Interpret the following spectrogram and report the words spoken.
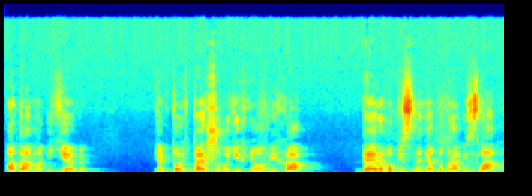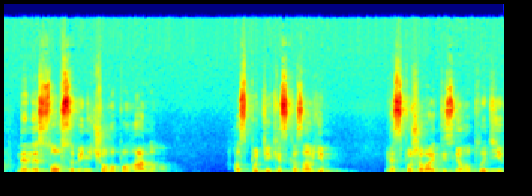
Адама і Єви, як до першого їхнього гріха, дерево пізнання добра і зла не несло в собі нічого поганого. Господь тільки сказав їм: не споживайте з нього плодів.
